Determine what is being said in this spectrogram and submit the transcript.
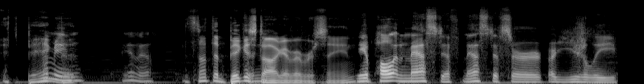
it's big. I mean, you know, it's not the biggest dog I've ever seen. Neapolitan Mastiff. Mastiffs are, are usually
